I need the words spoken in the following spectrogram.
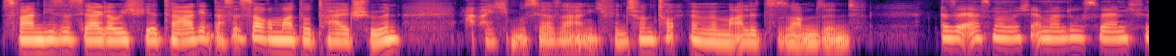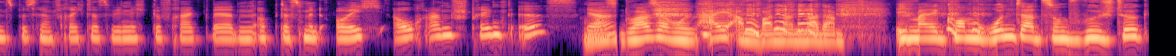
Es waren dieses Jahr, glaube ich, vier Tage. Das ist auch immer total schön. Aber ich muss ja sagen, ich finde es schon toll, wenn wir mal alle zusammen sind. Also erstmal möchte ich einmal loswerden. Ich finde es ein bisschen frech, dass wir nicht gefragt werden, ob das mit euch auch anstrengend ist. Du, Ja? hast, du hast ja wohl ein Ei am Wandern, Madame. Ich meine, komm runter zum Frühstück.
